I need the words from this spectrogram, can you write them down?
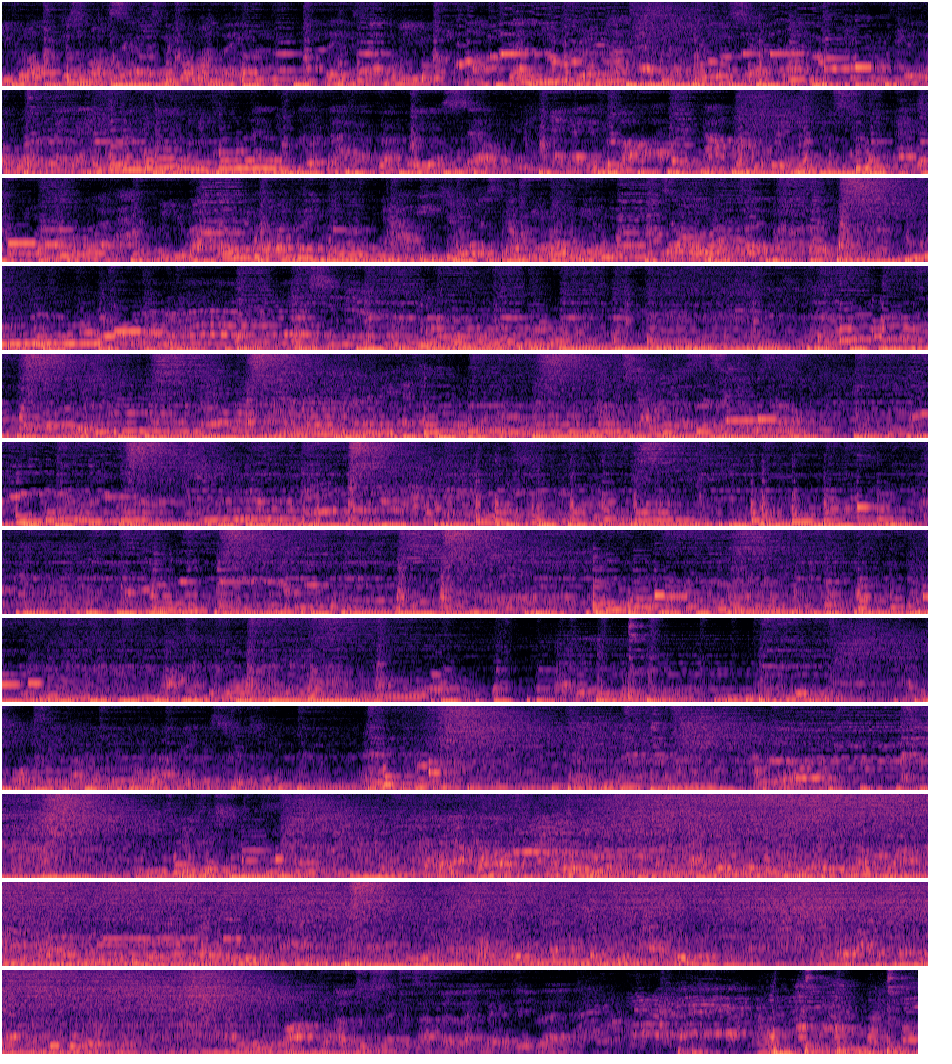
you go just for the sake of think of one thing that he's done for you uh, that you could not have done for yourself, right? Think of one thing that he's done for you. có một đầu chung sẽ được sang bên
